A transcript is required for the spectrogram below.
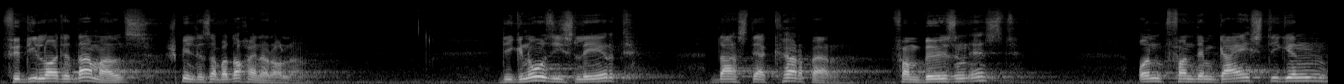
Für die Leute damals spielt es aber doch eine Rolle. Die Gnosis lehrt, dass der Körper vom Bösen ist und von dem Geistigen,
